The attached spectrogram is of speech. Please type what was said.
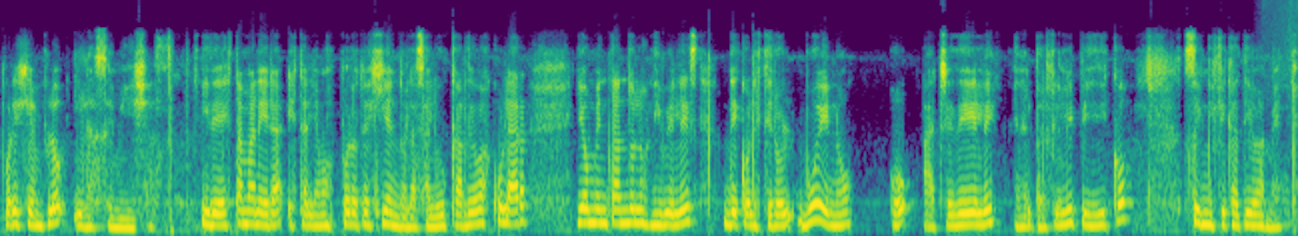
por ejemplo, y las semillas. Y de esta manera estaríamos protegiendo la salud cardiovascular y aumentando los niveles de colesterol bueno, o HDL en el perfil lipídico significativamente.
